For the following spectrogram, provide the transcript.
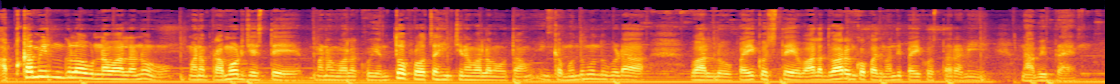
అప్కమింగ్లో ఉన్న వాళ్ళను మనం ప్రమోట్ చేస్తే మనం వాళ్ళకు ఎంతో ప్రోత్సహించిన వాళ్ళం అవుతాం. ఇంకా ముందు ముందు కూడా వాళ్ళు పైకి వస్తే వాళ్ళ ద్వారా ఇంకో పది మంది పైకి వస్తారని నా అభిప్రాయం.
